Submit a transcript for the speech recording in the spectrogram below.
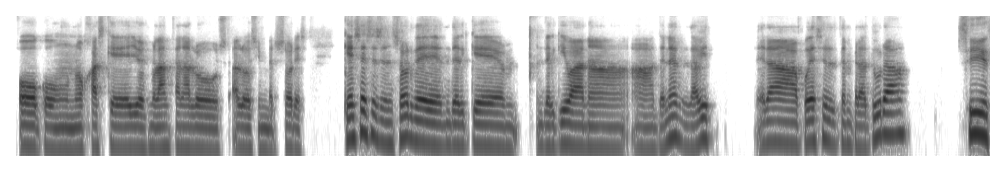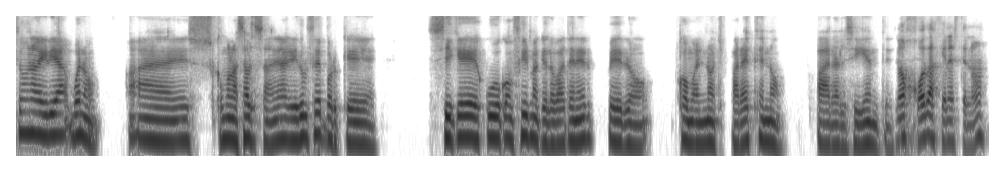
o con hojas que ellos me lanzan a los, a los inversores. ¿Qué es ese sensor del, que, del que iban a, tener, David? Era, ¿Puede ser de temperatura? Sí, esto es una alegría. Bueno, ah, es como la salsa, es agridulce porque Sí que Cubo confirma que lo va a tener, pero como el Notch, para este no, para el siguiente. No jodas que en este no.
